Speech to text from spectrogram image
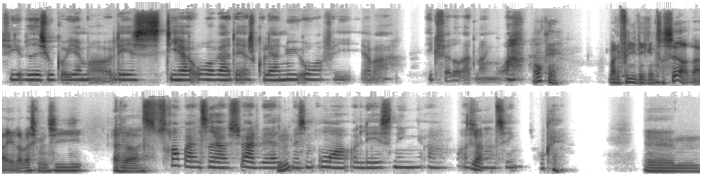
fik at vide, at jeg skulle gå hjem og læse de her ord hver dag, jeg skulle lære nye ord, fordi jeg bare ikke fattede ret mange ord. Okay. Var det fordi, det ikke interesserede dig, eller hvad skal man sige? Altså, Jeg tror bare altid, jeg har svært ved alt Mm. mm. med sådan ord og læsning og, og sådan Ja. nogle ting. okay. Øhm.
